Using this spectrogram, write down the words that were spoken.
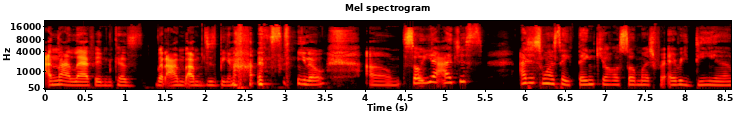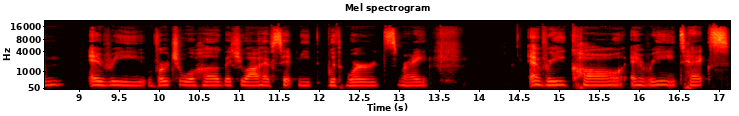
i'm not laughing because but i'm i'm just being honest you know um so yeah i just i just want to say thank y'all so much for every dm every virtual hug that you all have sent me with words, right? Every call, every text.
